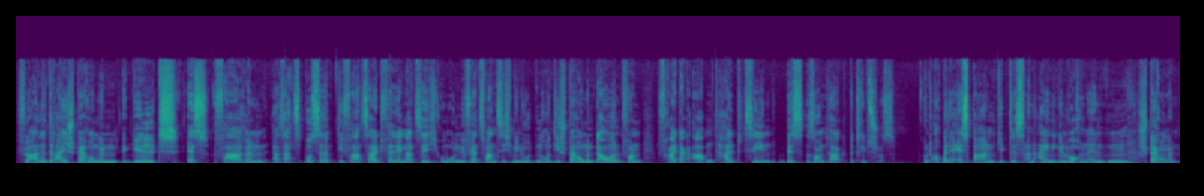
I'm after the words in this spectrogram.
Für alle drei Sperrungen gilt, es fahren Ersatzbusse. Die Fahrzeit verlängert sich um ungefähr 20 Minuten und die Sperrungen dauern von Freitagabend halb zehn bis Sonntag Betriebsschluss. Und auch bei der S-Bahn gibt es an einigen Wochenenden Sperrungen.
